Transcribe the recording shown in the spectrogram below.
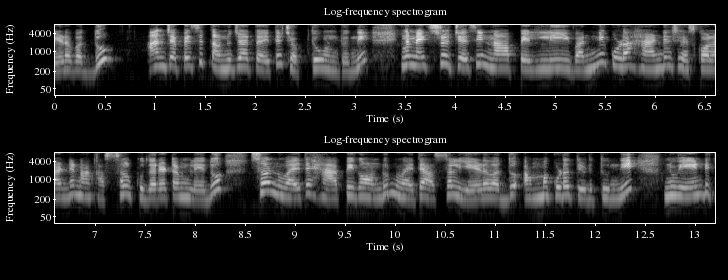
ఏడవద్దు. అని చెప్పేసి తనుజాత అయితే చెప్తూ ఉంటుంది. ఇంకా నెక్స్ట్ వచ్చేసి నా పెళ్ళి ఇవన్నీ కూడా హ్యాండిల్ చేసుకోవాలంటే నాకు అస్సలు కుదరటం లేదు. సో నువ్వైతే హ్యాపీగా ఉండు నువ్వైతే అస్సలు ఏడవద్దు అమ్మ కూడా తిడుతుంది. నువ్వేంటి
